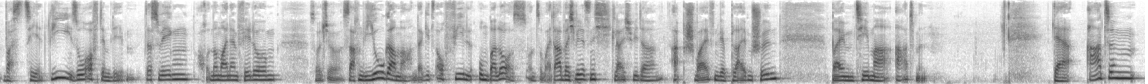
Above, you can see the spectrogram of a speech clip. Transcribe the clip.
was zählt, wie so oft im Leben. Deswegen auch immer meine Empfehlung, solche Sachen wie Yoga machen. Da geht es auch viel um Balance und so weiter. Aber ich will jetzt nicht gleich wieder abschweifen. Wir bleiben schön beim Thema Atmen. Der Atem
